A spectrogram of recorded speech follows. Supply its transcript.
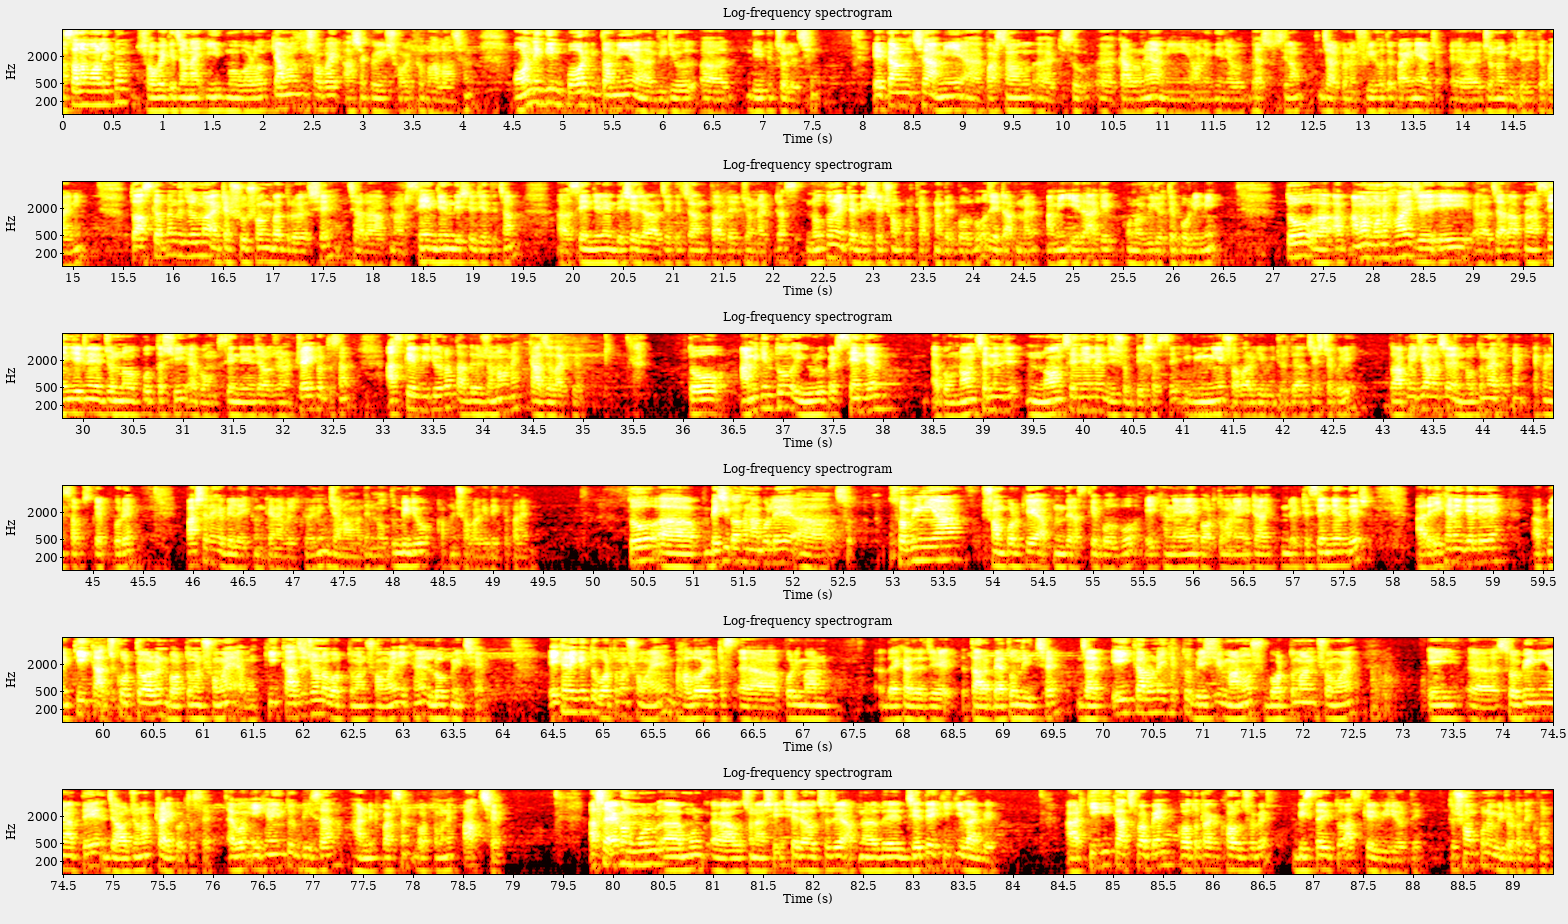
আসসালামু আলাইকুম, সবাইকে জানাই ঈদ মোবারক। কেমন আছেন সবাই? আশা করি সবাই খুব ভালো আছেন। অনেক দিন পর কিন্তু আমি ভিডিও দিতে চলেছি। এর কারণ হচ্ছে আমি পার্সোনাল কিছু কারণে আমি অনেক দিন যাবত ব্যস্ত ছিলাম, যার কারণে ফ্রি হতে পারিনি, এর জন্য ভিডিও দিতে পারিনি। তো আজকে আপনাদের জন্য একটা সুসংবাদ রয়েছে, যারা আপনার সেনজেন দেশে যেতে চান সেনজেনের দেশে যারা যেতে চান, তাদের জন্য একটা, নতুন একটা দেশের সম্পর্কে আপনাদের বলব, যেটা আপনার, আমি এর আগে কোনো ভিডিওতে বলিনি। তো আমার মনে হয় যে এই যারা আপনারা সেনজেনের জন্য প্রত্যাশী এবং সেনজেনে যাওয়ার জন্য ট্রাই করতেছেন, আজকের ভিডিওটা তাদের জন্য অনেক কাজে লাগবে। তো, আমি কিন্তু ইউরোপের সেনজেন এবং নন সেনজেন নন সেনজেনের যেসব দেশ আছে, এগুলি নিয়ে সবার আগে ভিডিও দেওয়ার চেষ্টা করি। তো আপনি যদি আমার চ্যানেল নতুন হয়ে থাকেন, এখনই সাবস্ক্রাইব করে পাশে থাকা বেল আইকন ক্যানাবেল করে দিন, যেন আমাদের নতুন ভিডিও আপনি সবার আগে দেখতে পারেন। তো বেশি কথা না বলে সোভিনিয়া সম্পর্কে আপনাদের আজকে বলব। এখানে বর্তমানে এটা একটি সেনজেন দেশ। আর এখানে গেলে আপনি কি কাজ করতে পারবেন বর্তমান সময়ে এবং কি কাজের জন্য বর্তমান সময়ে এখানে লোক নিচ্ছে। এখানে কিন্তু বর্তমান সময়ে ভালো একটা পরিমাণ দেখা যায় যে তারা বেতন দিচ্ছে, যার এই কারণে কিন্তু বেশি মানুষ বর্তমান সময় এই সোভিনিয়াতে যাওয়ার জন্য ট্রাই করতেছে এবং এখানে কিন্তু ভিসা হান্ড্রেড পার্সেন্ট বর্তমানে পাচ্ছে। আচ্ছা এখন মূল মূল আলোচনা আসি। সেটা হচ্ছে যে আপনাদের যেতে কি কি লাগবে? আর কি কি কাজ পাবেন? কত টাকা খরচ হবে? বিস্তারিত আজকের ভিডিওতে। তো সম্পূর্ণ ভিডিওটা দেখুন।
